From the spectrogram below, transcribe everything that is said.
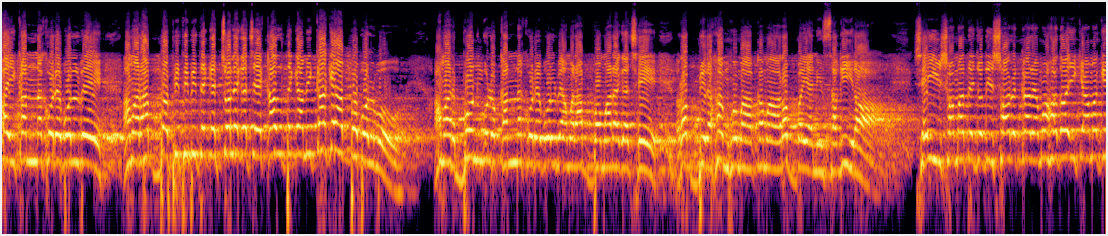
ভাই কান্না করে বলবে, আমার আব্বা পৃথিবী থেকে চলে গেছে, কাল থেকে আমি কাকে আব্বা বলব? আমার বোনগুলো কান্না করে বলবে, আমার আব্বা মারা গেছে, রব্বির হাম হুমা কামা রব্বায়ানি সাগীরা। সেই সমাতে যদি সরকার মহোদয়কে আমাকে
